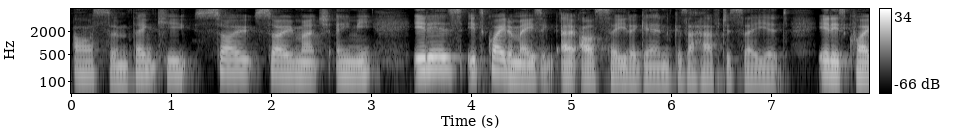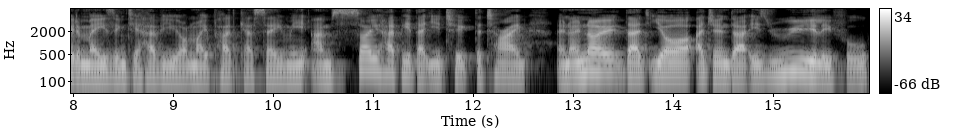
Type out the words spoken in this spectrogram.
Awesome. Thank you so, so much, Amy. It is, it's quite amazing. I, will say it again because I have to say it. It is quite amazing to have you on my podcast, Amy. I'm so happy that you took the time. And I know that your agenda is really full.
